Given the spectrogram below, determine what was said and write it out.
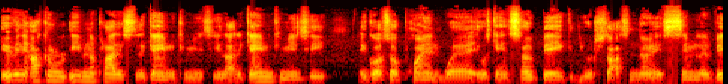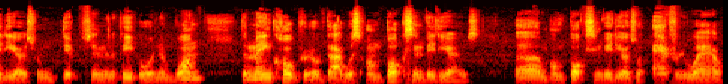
even I can even apply this to the gaming community. Like the gaming community, it got to a point where it was getting so big, you would start to notice similar videos from similar people. And then one, the main culprit of that was unboxing videos. Um, unboxing videos were everywhere.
